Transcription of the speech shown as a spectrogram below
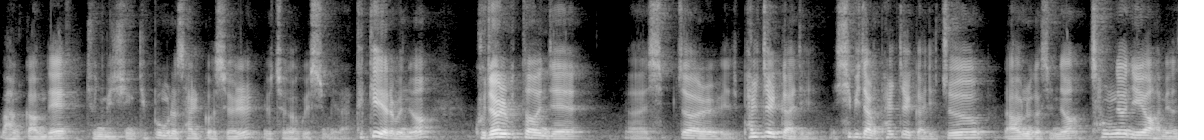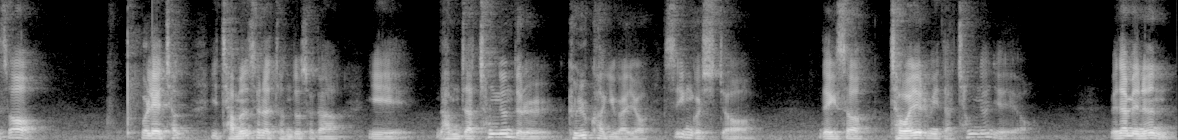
마음 가운데 주님이 주신 기쁨으로 살 것을 요청하고 있습니다. 특히 여러분요, 9절부터 이제 10절, 어, 8절까지, 12장 8절까지 쭉 나오는 것은요, 청년이여 하면서 원래 이 자문서나 전도서가 이 남자 청년들을 교육하기 위하여 쓰인 것이죠. 여기서 저와 여러분이 다 청년이에요. 왜냐면은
